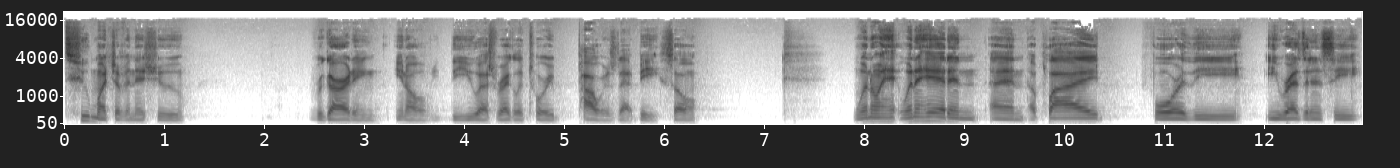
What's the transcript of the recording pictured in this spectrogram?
too much of an issue regarding you know the U.S. regulatory powers that be. So went on, went ahead and and applied for the e-residency.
